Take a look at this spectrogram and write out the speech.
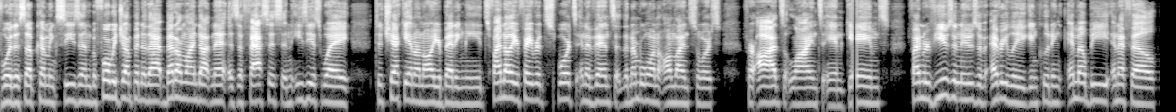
for this upcoming season. Before we jump into that, betonline.net is the fastest and easiest way to check in on all your betting needs. Find all your favorite sports and events at the number one online source for odds, lines, and games. Find reviews and news of every league, including MLB, NFL,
